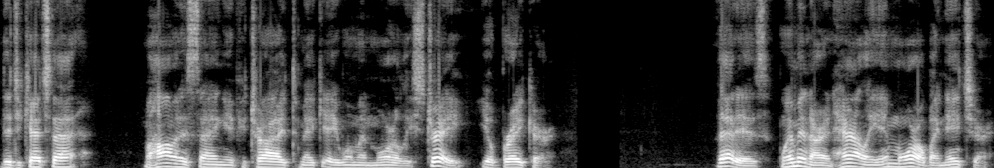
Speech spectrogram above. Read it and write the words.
Did you catch that? Muhammad is saying if you try to make a woman morally straight, you'll break her. That is, women are inherently immoral by nature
